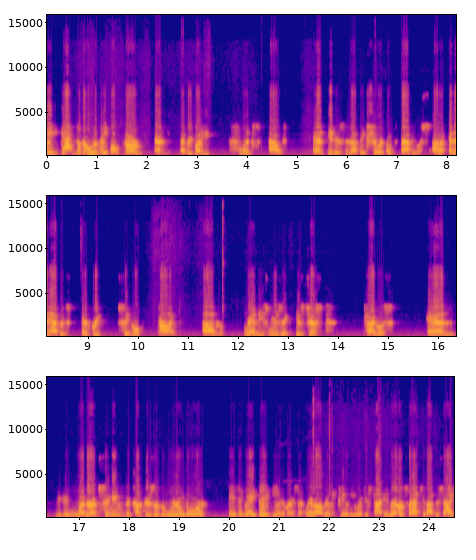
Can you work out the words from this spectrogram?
"Hey, God, look at all the people!" And everybody flips out, and it is nothing short of fabulous. Uh, and it happens every single time. Um, Randy's music is just timeless, and whether I'm singing the countries of the world or it's a great big universe and we're all really puny, we're just tiny little specks about the size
